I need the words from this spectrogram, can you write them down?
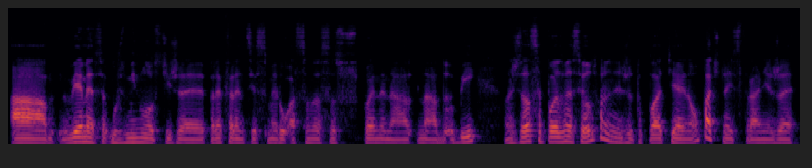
A vieme už z minulosti, že preferencie Smeru a SNS sú spojené na nádoby. Lenže zase povedzme si otvorene, že to platí aj na opačnej strane, že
